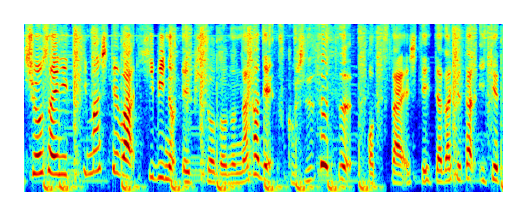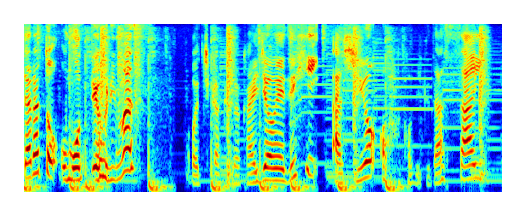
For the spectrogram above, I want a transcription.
詳細につきましては日々のエピソードの中で少しずつお伝えしていただけたらいけたらと思っております。お近くの会場へぜひ足をお運びください。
